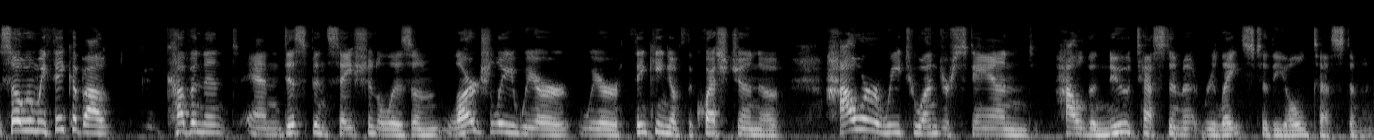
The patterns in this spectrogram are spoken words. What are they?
So when we think about covenant and dispensationalism, largely we are we are thinking of the question of how are we to understand how the New Testament relates to the Old Testament?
